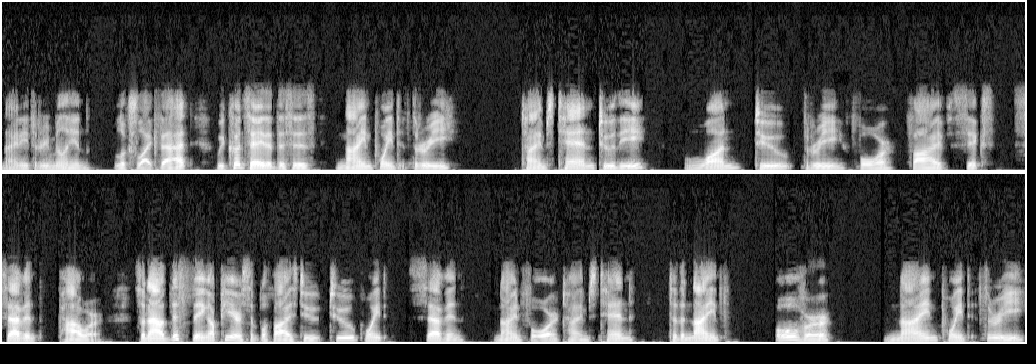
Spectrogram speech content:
93 million looks like that. We could say that this is 9.3 times 10 to the 1, 2, 3, 4, 5, 6, 7th power. So now this thing up here simplifies to 2.794 times 10 to the ninth over 9.3,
